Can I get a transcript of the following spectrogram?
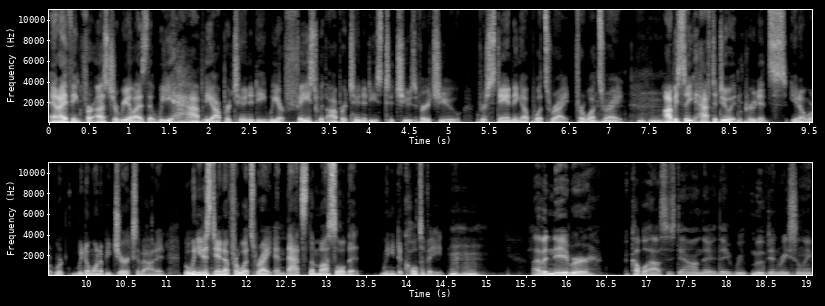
And I think for us to realize that we have the opportunity, we are faced with opportunities to choose virtue for standing up what's right for what's Mm-hmm. right. Obviously, you have to do it in prudence. You know, we're, we're, we don't want to be jerks about it, but we need to stand up for what's right, and that's the muscle that we need to cultivate. Mm-hmm. I have a neighbor a couple houses down. They they re- moved in recently,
